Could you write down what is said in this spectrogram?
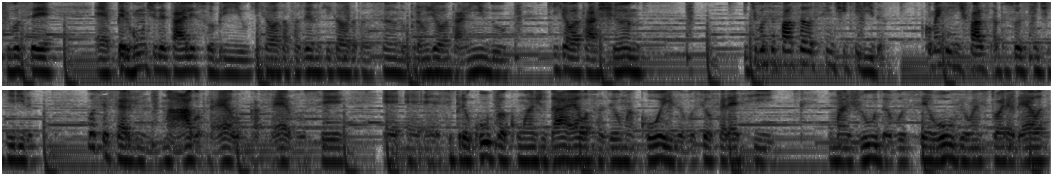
que você é, pergunte detalhes sobre o que, que ela tá fazendo, o que, que ela tá pensando, para onde ela tá indo, o que, que ela tá achando, e que você faça ela se sentir querida. Como é que a gente faz a pessoa se sentir querida? Você serve uma água para ela, um café, você é, é, é, se preocupa com ajudar ela a fazer uma coisa, você oferece uma ajuda, você ouve uma história dela,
